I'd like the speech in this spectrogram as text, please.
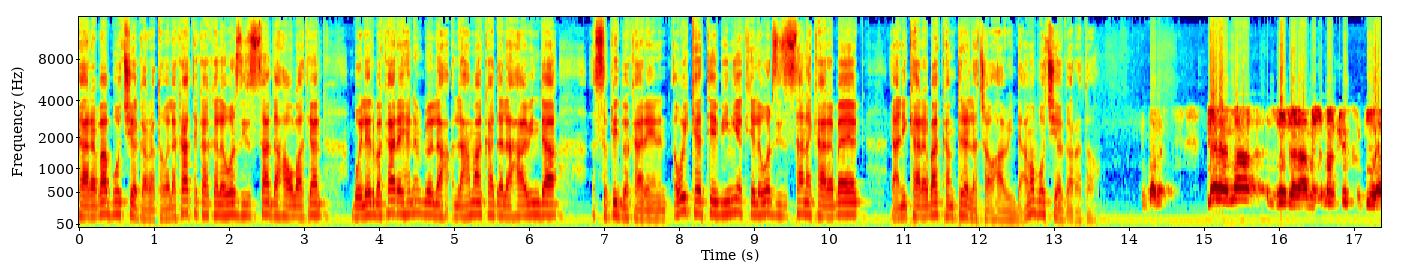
کارەبا بۆ چێگەڕێتەوە لە کاتێکا کە لە وەرزی زستاندا هاوڵاتیان بۆ لێر بەکارە هێنن لە هەمان کادا لە هاویندا سپلیت بەکارێنن ئەوەی کە تێبینیە کرێ لە وەرزی زستانە کارەبایەک ینی کارەبا کەمترە لە چاو هاویندا ئەمە بۆ چیە گەڕێتەوە بەڵێ دیارە ئەمە زۆر جار ئاماژەمان پێ کردووە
